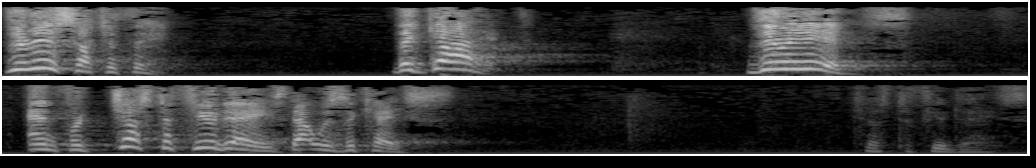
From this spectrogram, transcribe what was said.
There is such a thing. They got it. There it is. And for just a few days, that was the case. Just a few days.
